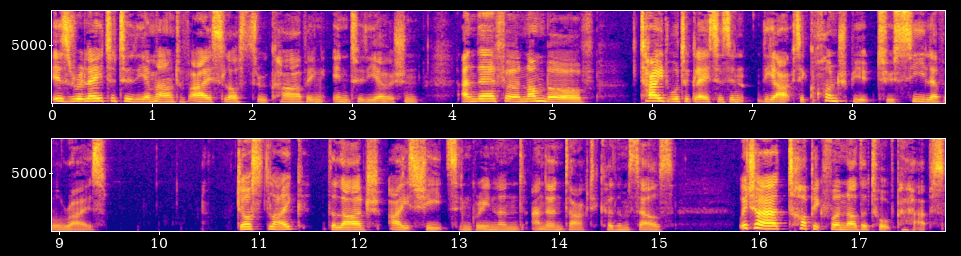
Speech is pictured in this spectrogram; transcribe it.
is related to the amount of ice lost through calving into the ocean, and therefore a number of tidewater glaciers in the Arctic contribute to sea level rise. Just like the large ice sheets in Greenland and Antarctica themselves, which are a topic for another talk perhaps.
